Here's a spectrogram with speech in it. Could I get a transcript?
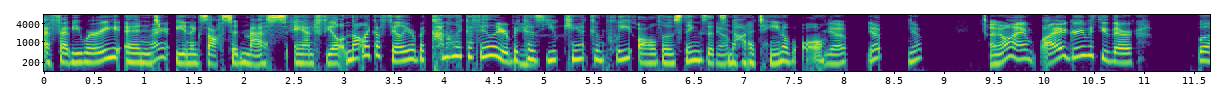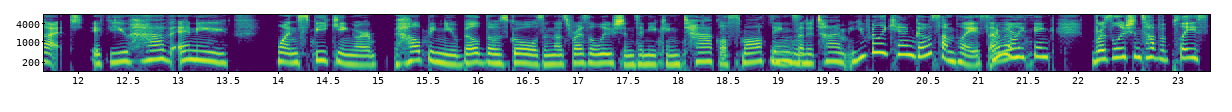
f- February and Right. be an exhausted mess and feel not like a failure, but kind of like a failure because you can't complete all those things. It's Yep. not attainable. Yep, yep, yep. I know. I I agree with you there. But if you have anyone speaking or helping you build those goals and those resolutions, and you can tackle small things at a time, you really can go someplace. I Mm-hmm. Oh, yeah. really think resolutions have a place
